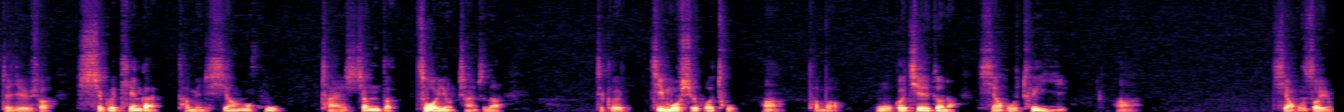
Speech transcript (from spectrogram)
这就是说，十个天干它们相互产生的作用，产生了这个金木水火土啊，它们五个阶段的相互推移啊。相互作用，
